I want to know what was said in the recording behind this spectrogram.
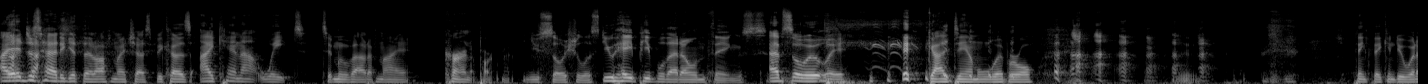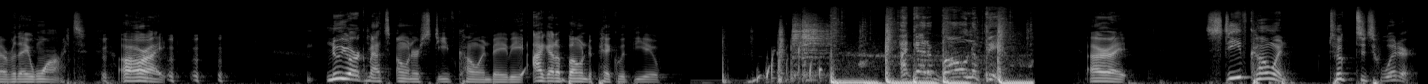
I just had to get that off my chest because I cannot wait to move out of my current apartment. You socialist. You hate people that own things. Absolutely. Goddamn liberal. Think they can do whatever they want. All right. New York Mets owner Steve Cohen, baby. I got a bone to pick with you. I got a bone to pick. All right. Steve Cohen took to Twitter,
